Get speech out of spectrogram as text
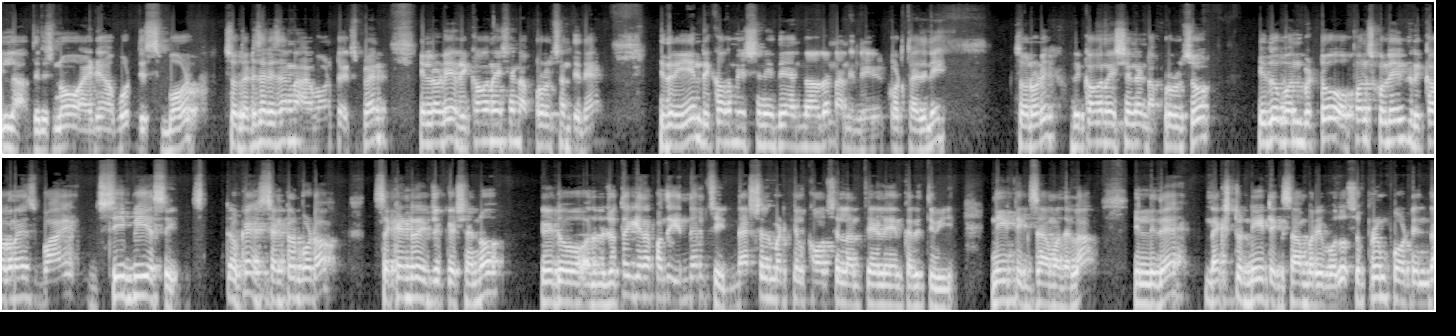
ಇಲ್ಲ. There is no idea about this board so that is a reason I want to explain ಇಲ್ಲಿ ನೋಡಿ ರಿಕಾಗ್ನೇಷನ್ ಅಪ್ರೂವಲ್ಸ್ ಅಂತಿದೆ. ಇದ್ರ ಏನ್ ರಿಕಾಗ್ನೇಷನ್ ಇದೆ ಅನ್ನೋದನ್ನ ನಾನು ಇಲ್ಲಿ ಹೇಳ್ಕೊಡ್ತಾ ಇದ್ದೀನಿ. ಸೊ ನೋಡಿ ರಿಕಾಗ್ನೇಷನ್ ಅಂಡ್ ಅಪ್ರೂವಲ್ಸ್ ಇದು ಬಂದ್ಬಿಟ್ಟು open schooling recognise by C B S C okay central board of secondary education ಇದು ಅದ್ರ ಜೊತೆಗೆ ಏನಪ್ಪಾ ಅಂದ್ರೆ N M C national medical council ಅಂತ ಹೇಳಿ ಏನ್ ಕರಿತೀವಿ ನೀಟ್ ಎಕ್ಸಾಮ್ ಅದೆಲ್ಲ ಇಲ್ಲಿದೆ. ನೆಕ್ಸ್ಟ್ ನೀಟ್ ಎಕ್ಸಾಮ್ ಬರೀಬಹುದು ಸುಪ್ರೀಂ ಕೋರ್ಟ್ ಇಂದ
